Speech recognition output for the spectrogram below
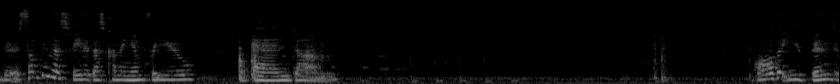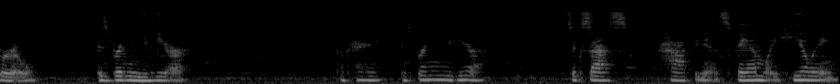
There is something that's faded that's coming in for you and um, all that you've been through is bringing you here. Okay? It's bringing you here. Success, happiness, family, healing.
